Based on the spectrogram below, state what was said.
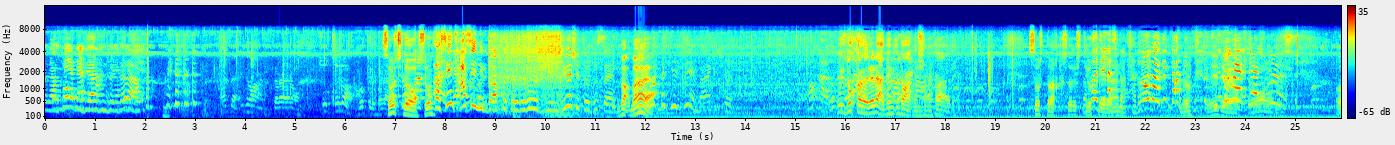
Ben tokum derdin höydara. سرچ دو آخشو آسین تحسین دیگه دو آخو تو دو دویش تو دو سن دو بایا Üç dok kadar edin idare etmişim kadar. Sus da akışta üç yok diyor. Ama dik dik. Ne diyor ya? O.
